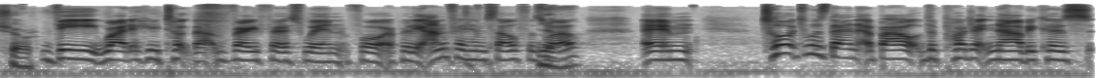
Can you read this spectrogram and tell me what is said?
Sure. the rider who took that very first win for Aprilia and for himself as Yeah. well. Um, talk to us then about the project now because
